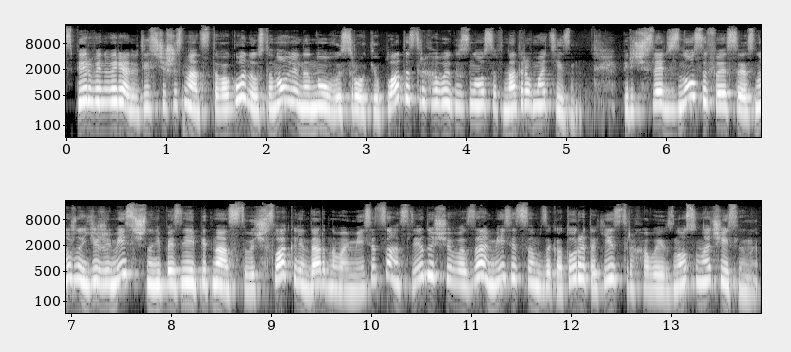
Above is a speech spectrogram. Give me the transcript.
С 1 января 2016 года установлены новые сроки уплаты страховых взносов на травматизм. Перечислять взносы ФСС нужно ежемесячно не позднее 15 числа календарного месяца, следующего за месяцем, за который такие страховые взносы начислены.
